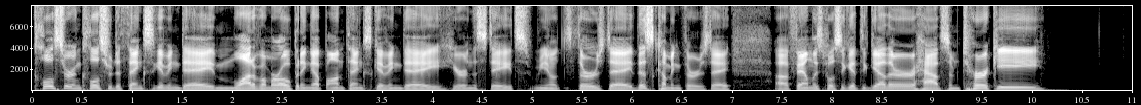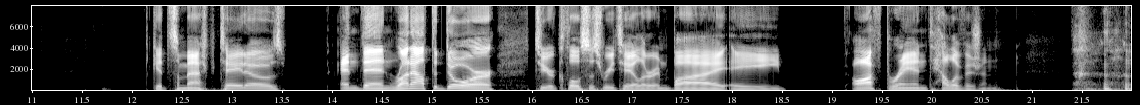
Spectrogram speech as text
closer and closer to Thanksgiving Day. A lot of them are opening up on Thanksgiving Day here in the States. You know, it's Thursday, this coming Thursday. Uh, family's supposed to get together, have some turkey, get some mashed potatoes, and then run out the door to your closest retailer and buy a off-brand television.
